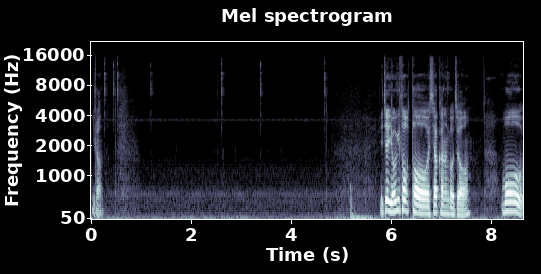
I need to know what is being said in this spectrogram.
이런. 이제 여기서부터 시작하는 거죠. 뭐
